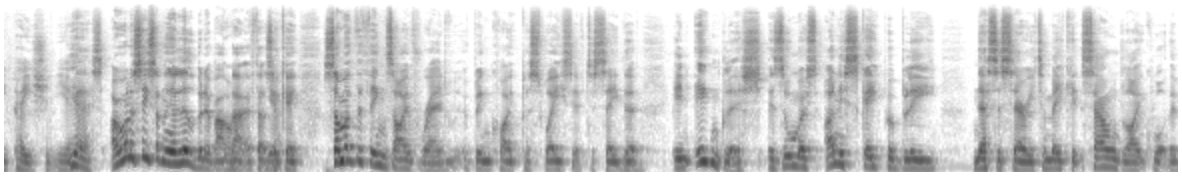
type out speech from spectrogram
be patient. Yeah. Yes, I want to say something a little bit about Go on, that, if that's yeah. okay. Some of the things I've read have been quite persuasive to say Mm. that in English is almost unescapably necessary to make it sound like what they're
